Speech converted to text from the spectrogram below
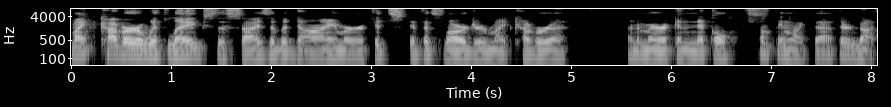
might cover with legs the size of a dime, or if it's if it's larger, might cover a an American nickel, something like that. They're not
